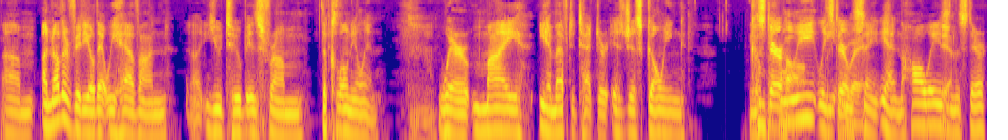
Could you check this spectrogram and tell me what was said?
Um, another video that we have on uh, YouTube is from the Colonial Inn, Mm-hmm. where my EMF detector is just going In the stair hall, completely insane. Yeah, in the hallways Yeah. and the stair,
